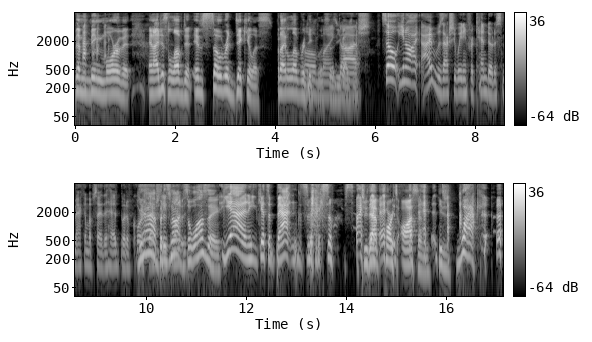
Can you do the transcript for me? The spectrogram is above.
them being more of it, and I just loved it. It was so ridiculous, but I love ridiculous. Oh my as you guys gosh. So you know, I, I was actually waiting for Kendo to smack him upside the head, but of course, Yeah, but it's not. of his- It's a. Yeah, and he gets a bat and smacks him upside. Dude, the that head part's awesome. instead. He's whack. And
